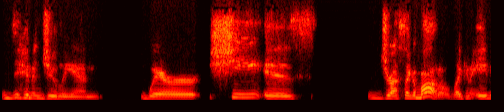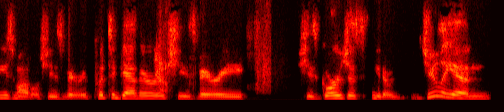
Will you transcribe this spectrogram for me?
him and Julianne, where she is dressed like a model, like an 80s model. She's very put together. Yeah. She's very, she's gorgeous. You know, Julianne,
